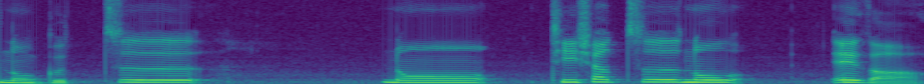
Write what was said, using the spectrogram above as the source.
のグッズの T シャツの絵が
